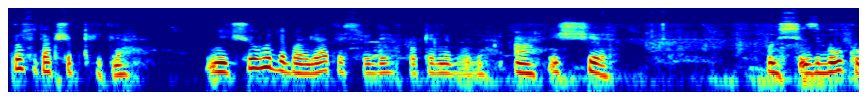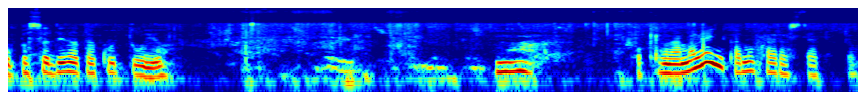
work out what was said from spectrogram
Просто так, щоб квітла. Нічого додати сюди поки не буду. А, і ще ось збоку посадила таку тую. Ну, поки вона маленька, ну хай росте тут.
